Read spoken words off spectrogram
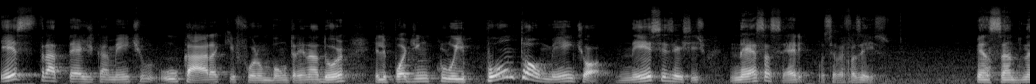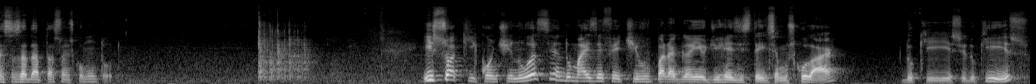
estrategicamente o cara que for um bom treinador, ele pode incluir pontualmente, ó, nesse exercício, nessa série, você vai fazer isso. Pensando nessas adaptações como um todo. Isso aqui continua sendo mais efetivo para ganho de resistência muscular do que isso e do que isso.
